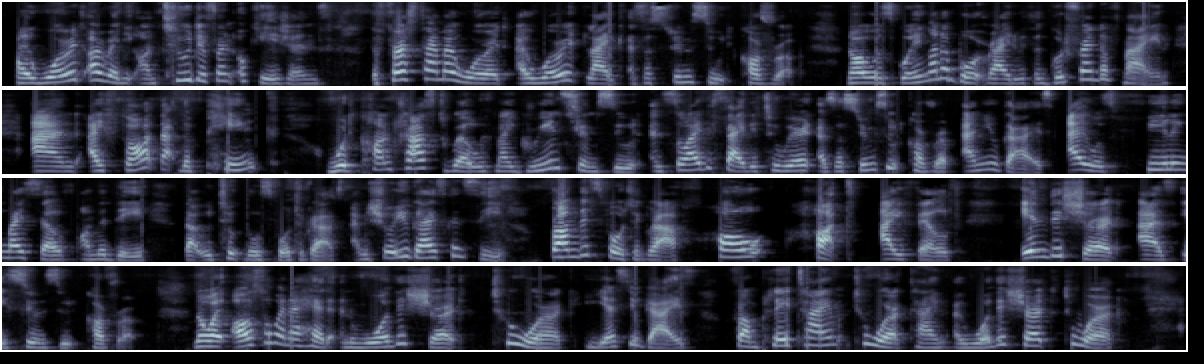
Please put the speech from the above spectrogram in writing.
I wore it already on two different occasions. The first time I wore it, I wore it like as a swimsuit cover up. Now, I was going on a boat ride with a good friend of mine, and I thought that the pink would contrast well with my green swimsuit. And so I decided to wear it as a swimsuit cover up. And you guys, I was feeling myself on the day that we took those photographs. I'm sure you guys can see from this photograph how hot I felt in this shirt as a swimsuit cover up. Now, I also went ahead and wore this shirt to work. Yes, you guys, from playtime to work time, I wore this shirt to work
